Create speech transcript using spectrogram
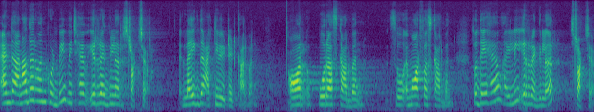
and the another one could be which have irregular structure like the activated carbon. or porous carbon, so amorphous carbon. So, they have highly irregular structure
